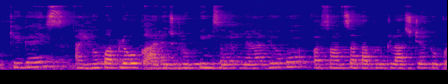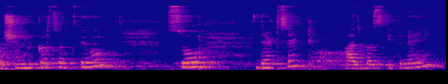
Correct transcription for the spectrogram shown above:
ओके गाइस आई होप आप लोगों को आर एच ग्रुपिंग समझ में आ गया होगा और साथ साथ आप लोग लास्ट ईयर को क्वेश्चन भी कर सकते हो। सो दैट्स इट आज बस इतना ही।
